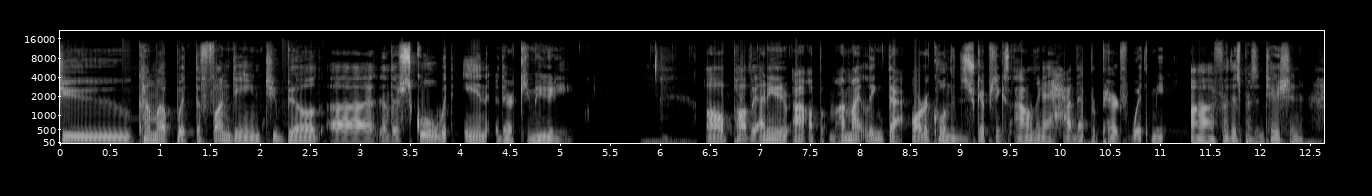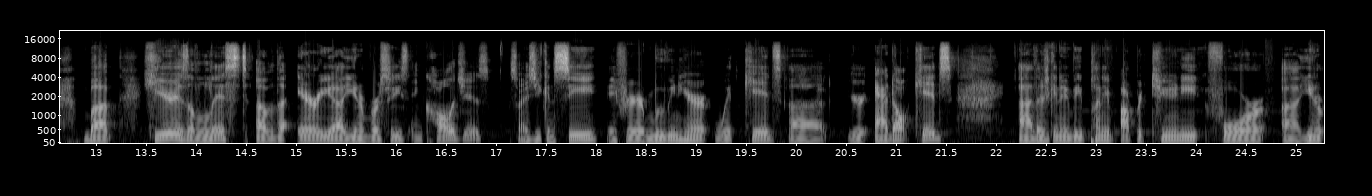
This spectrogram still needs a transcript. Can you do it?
to come up with the funding to build uh, another school within their community. I'll probably I need to, I'll, i might link that article in the description because I don't think I have that prepared with me uh, for this presentation. But here is a list of the area universities and colleges. So as you can see, if you're moving here with kids, uh, your adult kids, uh, there's going to be plenty of opportunity for uh, you know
